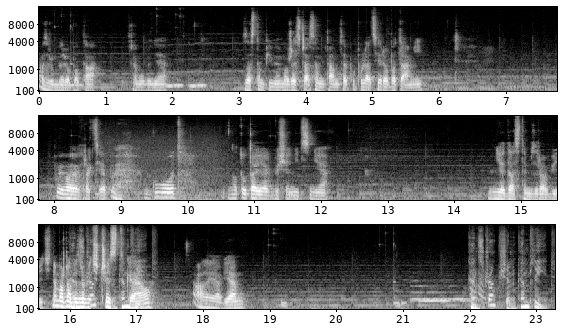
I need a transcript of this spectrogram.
A zróbmy robota. Czemu by nie? Zastąpimy może z czasem tamte populacje robotami. Wpływowe frakcje. Ech, Głód. No tutaj jakby się nic nie nie da z tym zrobić. No można by zrobić czystkę, ale ja wiem. Construction complete.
